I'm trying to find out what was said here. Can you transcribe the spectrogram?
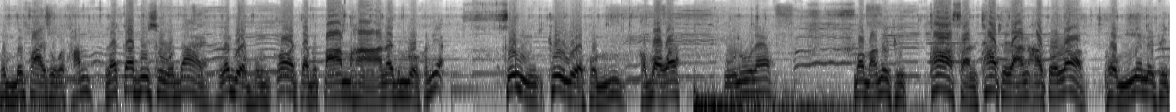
ผมเป็นฝ่ายถูกกระทำและก็พิสูจน์ได้ แล้วเดี๋ยวผมก็จะไปตามหานายตำรวจคนเนี้ยซึ่งช่วยเหลือผมเขาบอกว่ากูรู้แล้วว่ามันไม่ผิด ถ้าสัญชาตญาณเอาตัวรอด ผมเนี่ยไม่ผิด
